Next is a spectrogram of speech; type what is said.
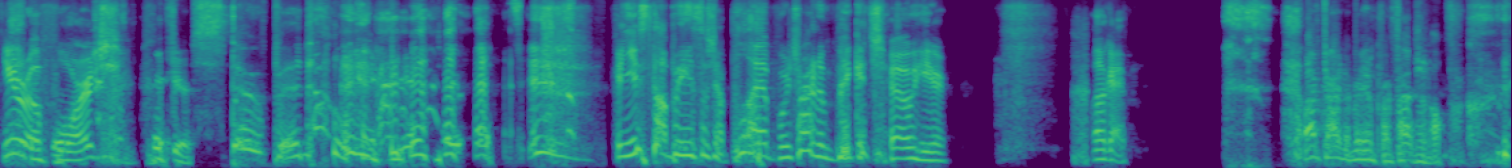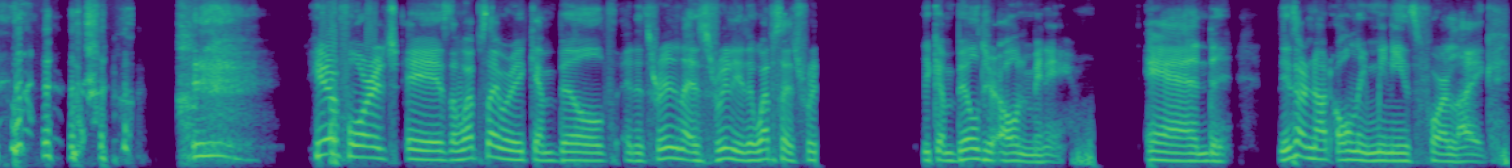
Hero Forge. If you're stupid. Can you stop being such a pleb? We're trying to make a show here. Okay. I'm trying to be a professional. Hero Forge is a website where you can build, and it's really nice. Really, the website's really you can build your own mini, and these are not only minis for like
